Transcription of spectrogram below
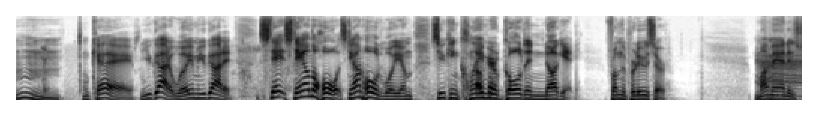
Hmm. Okay, you got it, William. You got it. Stay, stay on the hold. Stay on hold, William, so you can claim Okay. your golden nugget from the producer. My man is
